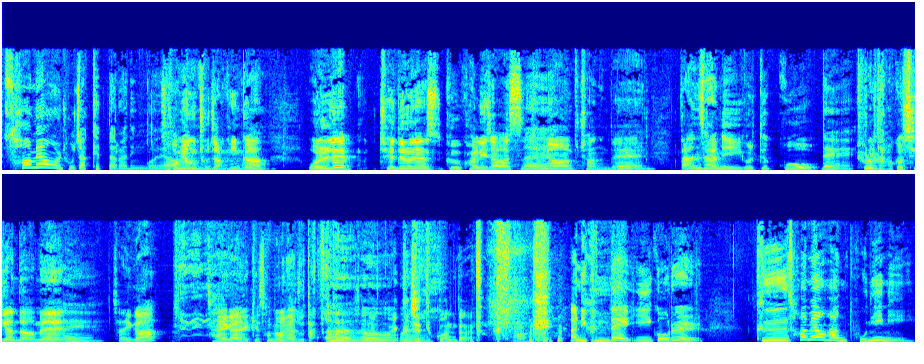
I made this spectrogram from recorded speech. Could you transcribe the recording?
서명을 조작했다라는 거예요. 서명 조작. 그러니까 원래 제대로 된 그 관리자가 쓴 네. 서명을 붙여놨는데 음. 딴 사람이 이걸 뜯고 네. 표를 다 바꿔치기 한 다음에 네. 자기가 자기가 이렇게 서명을 해가지고 딱 붙다는 거죠. 어, 어, 거기까지 어. 듣고 황당하다. 아니 근데 이거를 그 서명한 본인이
